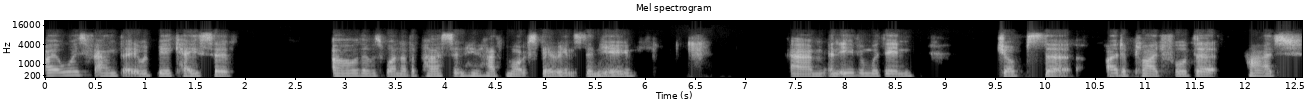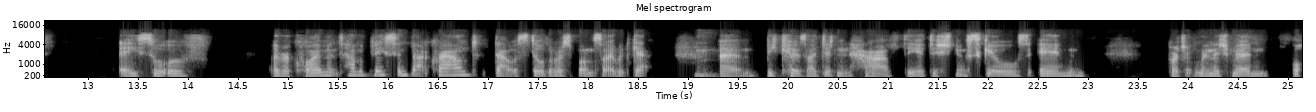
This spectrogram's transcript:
I always found that it would be a case of, oh, there was one other person who had more experience than you. Um, and even within jobs that I'd applied for that had a sort of a requirement to have a policing background, that was still the response I would get. Mm. Um, because I didn't have the additional skills in project management, or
